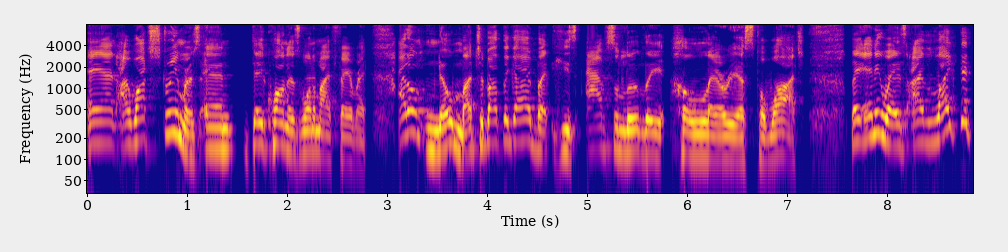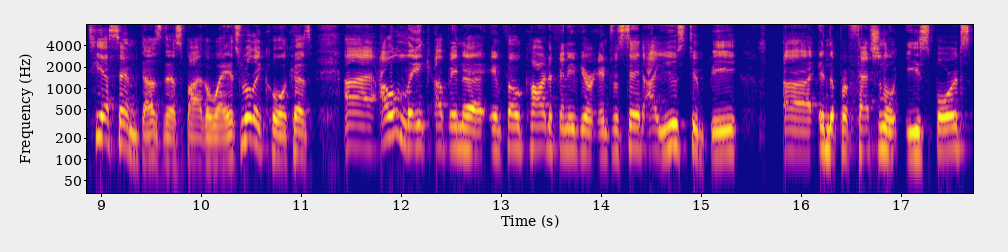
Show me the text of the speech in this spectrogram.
And I watch streamers, and Daequan is one of my favorite. I don't know much about the guy, but he's absolutely hilarious to watch. But anyways, I like that TSM does this, by the way. It's really cool, because uh, I will link up in the info card if any of you are interested. I used to be uh, in the professional esports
